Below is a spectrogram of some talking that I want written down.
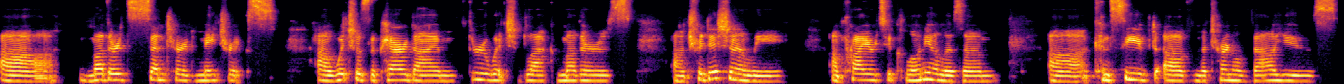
uh, mother centered matrix uh, which was the paradigm through which Black mothers uh, traditionally, uh, prior to colonialism, uh, conceived of maternal values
